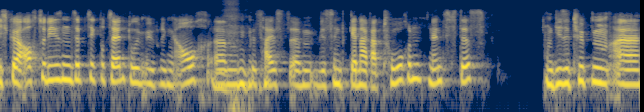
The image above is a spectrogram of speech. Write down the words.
ich gehöre auch zu diesen 70 Prozent, du im Übrigen auch. Ähm, das heißt, ähm, wir sind Generatoren, nennt sich das. Und diese Typen äh,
